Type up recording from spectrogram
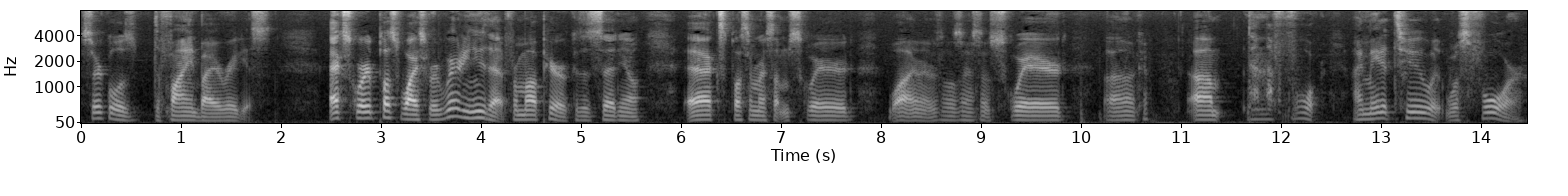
Circle is defined by a radius. x squared plus y squared. We already knew that from up here because it said, you know, x plus or minus something squared, y plus or minus something squared. Uh, okay. Um, then the 4. I made it 2. It was 4.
